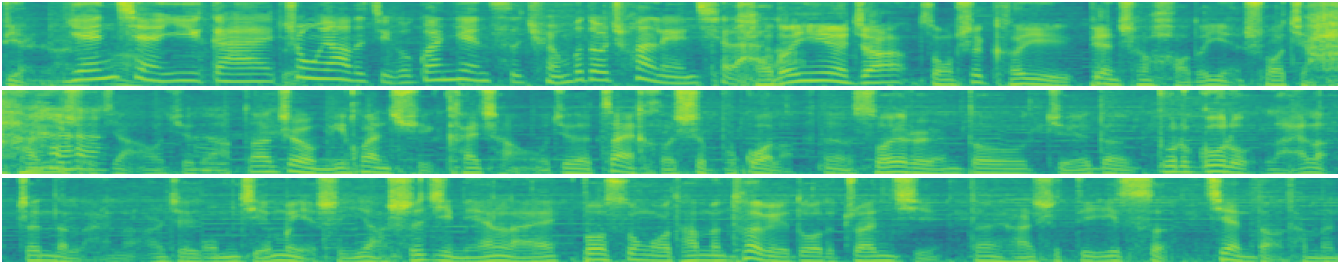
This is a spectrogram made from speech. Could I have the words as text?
点燃。言啊简意赅，对重要的几个关键词全部都串联起来。好的音乐家总是可以变成好的演说家、艺术家，我觉得啊。当然，这首迷幻曲开场，我觉得再合适不过了。呃，所有的人都觉得咕噜咕噜来了，真的来了。而且我们节目也是一样，十几年来播送过他们特别多的专辑，但是还是第一次见到他们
